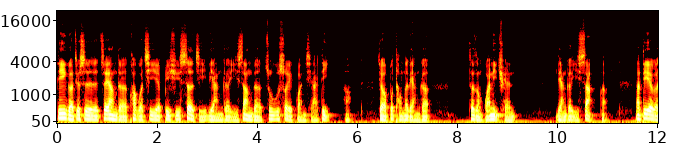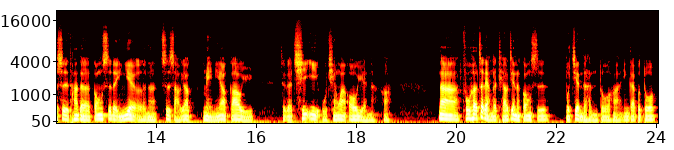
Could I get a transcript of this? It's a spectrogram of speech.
第一个就是这样的跨国企业必须涉及两个以上的租税管辖地啊，就不同的两个这种管理权，两个以上啊。那第二个是它的公司的营业额呢，至少要每年要高于这个七亿五千万欧元呢哈。那符合这两个条件的公司不见得很多哈，应该不多，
